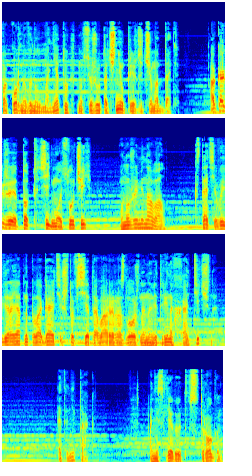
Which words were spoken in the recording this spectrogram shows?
покорно вынул монету, но все же уточнил, прежде чем отдать. «А как же тот седьмой случай?» «Он уже миновал. Кстати, вы, вероятно, полагаете, что все товары, разложенные на витринах, хаотично? Это не так. Они следуют в строгом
